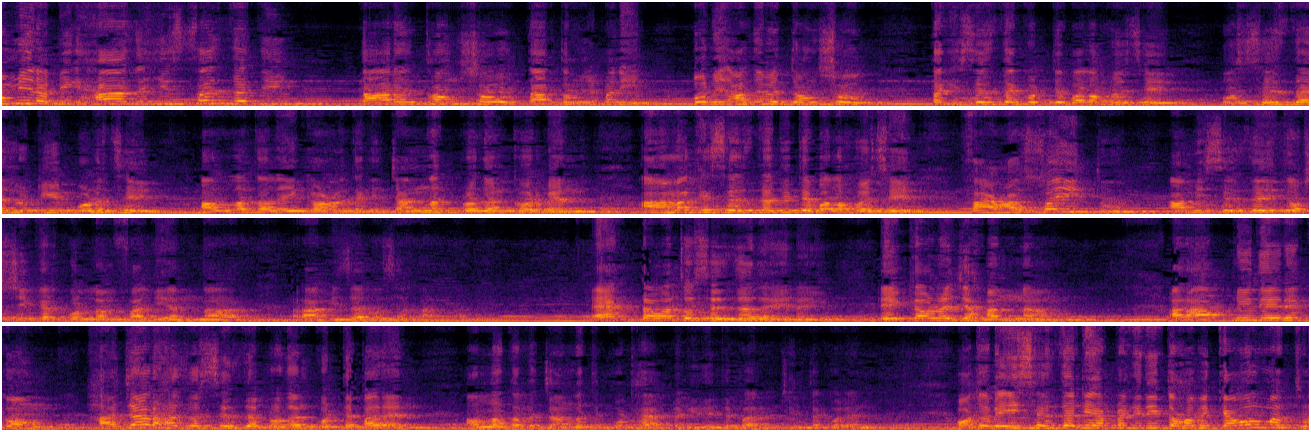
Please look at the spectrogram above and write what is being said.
উমিরা বিহাযিহি সাজদাতি, তার ধ্বংস তার ধ্বংস মানে বনি আদমের ধ্বংস তাকে সেজদা করতে বলা হয়েছে ও সেজদায় লুটিয়ে পড়েছে। আল্লাহ তাআলা এই কারণে তাকে জান্নাত প্রদান করবেন। আমাকে সেজদা দিতে বলা হয়েছে, ফাআসাইতু, আমি সেজদা দিতে অস্বীকার করলাম, ফালিয়ান্নার, আর আমি যাব জাহান্নামে। একটা মাত্র সেজদা দেয় নাই, এই কারণে জাহান্নাম। আর আপনি যে এরকম হাজার হাজার সেজদা প্রদান করতে পারেন, আল্লাহ তাআলা জান্নাতে কোথায় আপনাকে দিতে পারেন, চিন্তা করেন। অতএব এই সেজদাটি আপনাকে দিতে হবে কেবলমাত্র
